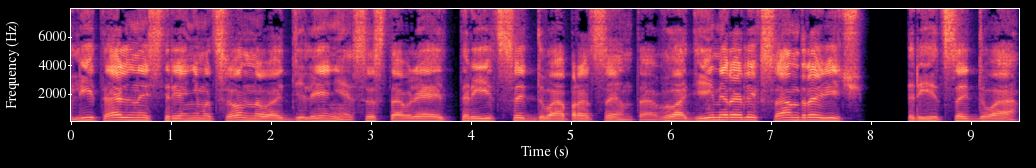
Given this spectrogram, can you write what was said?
Летальность реанимационного отделения составляет 32%. Владимир Александрович – 32%.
